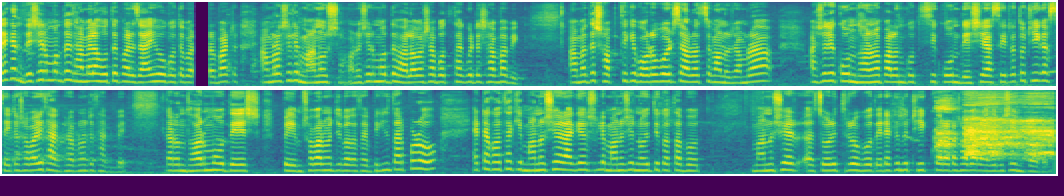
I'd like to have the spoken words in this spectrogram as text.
দেখেন, দেশের মধ্যে ঝামেলা হতে পারে, যাই হোক হতে পারে বাট আমরা আসলে মানুষ, মানুষের মধ্যে ভালোবাসা বোধ থাকবে, এটা স্বাভাবিক। আমাদের সব থেকে বড় বলছে আমরা হচ্ছে মানুষ, আমরা আসলে কোন ধর্ম পালন করতেছি, কোন দেশে আছি, এটা তো ঠিক আছে, এটা সবারই থাকবে আপনার মধ্যে থাকবে। কারণ ধর্ম, দেশ, প্রেম, সবার মধ্যে বাধা থাকবে। কিন্তু তারপরেও একটা কথা কি, মানুষের আগে আসলে মানুষের নৈতিকতা বোধ, মানুষের চরিত্রবোধ এটা কিন্তু ঠিক করাটা সবার আগে বেশি ইম্পর্টেন্ট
